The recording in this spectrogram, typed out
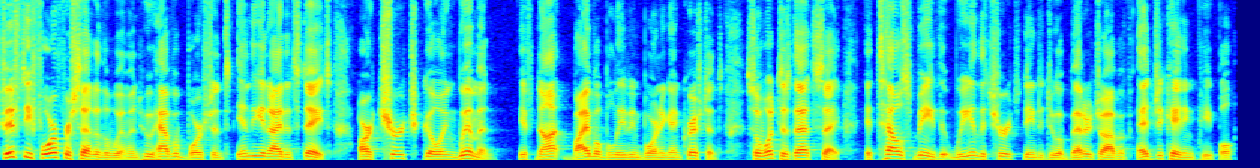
54% of the women who have abortions in the United States are church going women if not Bible believing born again Christians. So, what does that say? It tells me that we in the church need to do a better job of educating people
